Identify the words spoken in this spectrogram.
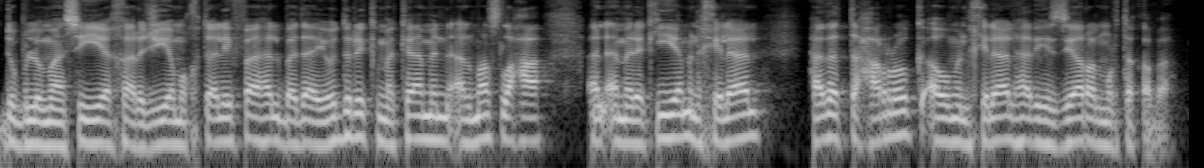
دبلوماسية خارجية مختلفة؟ هل بدأ يدرك مكامن المصلحة الأمريكية من خلال هذا التحرك أو من خلال هذه الزيارة المرتقبة؟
